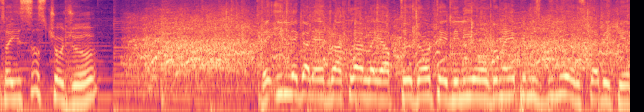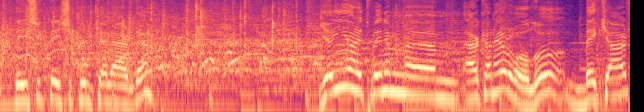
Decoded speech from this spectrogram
sayısız çocuğu ve illegal evraklarla yaptığı dört evliliği olduğunu hepimiz biliyoruz tabii ki değişik değişik ülkelerde. Yayın yönetmenim Erkan Eroğlu bekar,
